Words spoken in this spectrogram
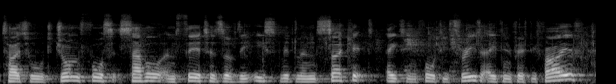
titled John Fawcett Saville and Theatres of the East Midlands Circuit, 1843 to 1855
